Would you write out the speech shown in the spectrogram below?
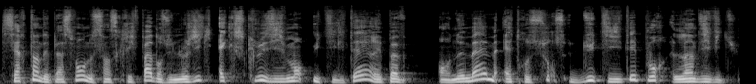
certains déplacements ne s'inscrivent pas dans une logique exclusivement utilitaire et peuvent en eux-mêmes être source d'utilité pour l'individu,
